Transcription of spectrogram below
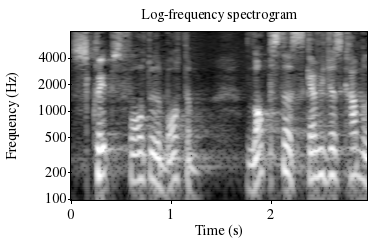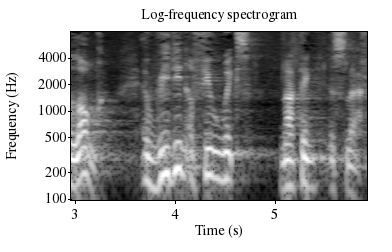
Squibs fall to the bottom. Lobsters, scavengers come along. And within a few weeks, nothing is left.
